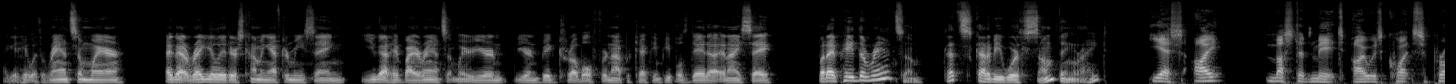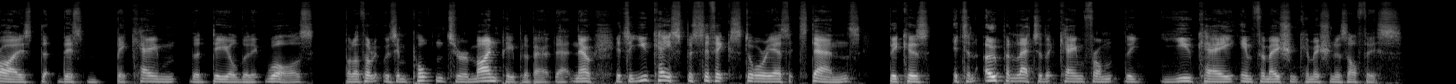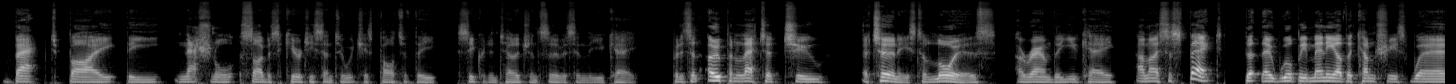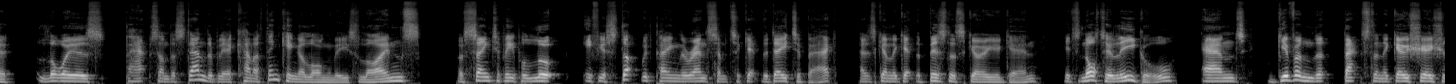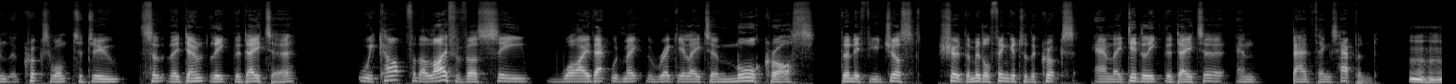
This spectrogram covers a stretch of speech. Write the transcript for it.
I get hit with ransomware. I've got regulators coming after me saying, "You got hit by ransomware. You're in, you're in big trouble for not protecting people's data." And I say, "But I paid the ransom. That's got to be worth something, right?" Yes, I must admit I was quite surprised that this became the deal that it was, but I thought it was important to remind people about that. Now, it's a UK specific story as it stands because it's an open letter that came from the UK Information Commissioner's Office backed by the National Cybersecurity Centre, which is part of the Secret Intelligence Service in the UK. But it's an open letter to attorneys, to lawyers around the UK. And I suspect that there will be many other countries where lawyers, perhaps understandably, are kind of thinking along these lines of saying to people, look, if you're stuck with paying the ransom to get the data back and it's going to get the business going again, it's not illegal. And given that that's the negotiation that crooks want to do so that they don't leak the data, we can't for the life of us see why that would make the regulator more cross than if you just showed the middle finger to the crooks and they did leak the data and bad things happened. Mm-hmm.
